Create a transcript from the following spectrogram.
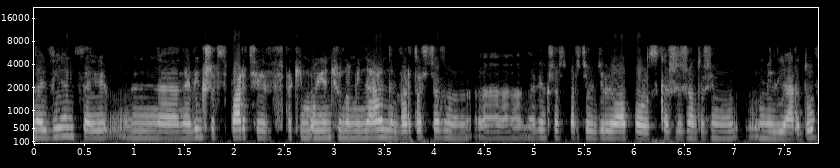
najwięcej, największe wsparcie w takim ujęciu nominalnym, wartościowym, największe wsparcie udzieliła Polska, 68 miliardów.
